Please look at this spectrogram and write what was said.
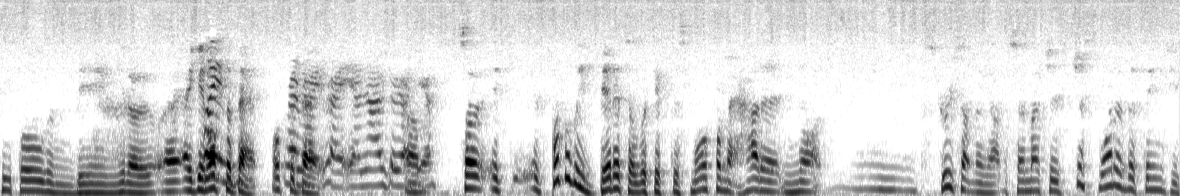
people and being you know, uh, again off the bat, off Right, the bat. right, right. Yeah, not a good Um, idea. So it, it's probably better to look at this more from a how to not screw something up so much as just what are the things you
